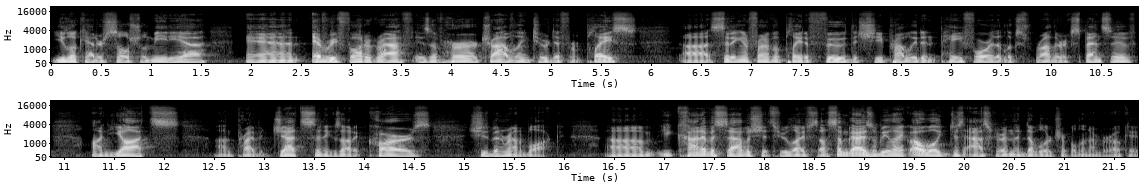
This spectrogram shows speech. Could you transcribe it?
you look at her social media and every photograph is of her traveling to a different place uh, sitting in front of a plate of food that she probably didn't pay for that looks rather expensive on yachts on private jets and exotic cars she's been around a block. Um, you kind of establish it through lifestyle. Some guys will be like, oh, well, just ask her and then double or triple the number. Okay,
